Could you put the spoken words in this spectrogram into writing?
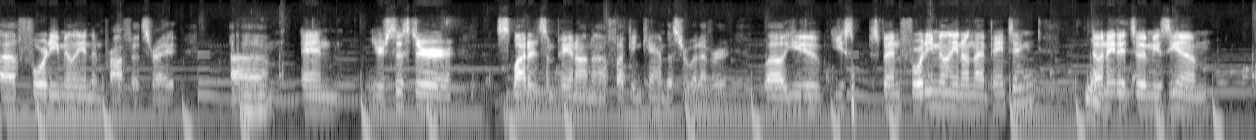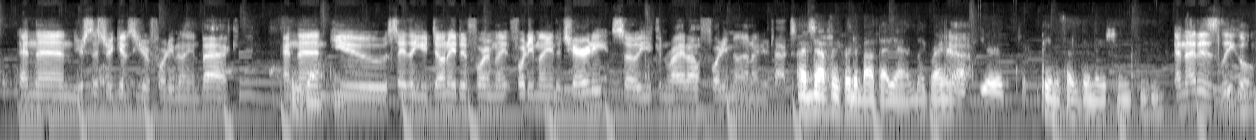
uh, 40 million in profits, right? Um, And your sister splattered some paint on a fucking canvas or whatever. Well, you you spend 40 million on that painting, Yeah. donate it to a museum, and then your sister gives you your 40 million back. And then Exactly. you say that you donated 40 million, 40 million to charity, so you can write off 40 million on your taxes. i've definitely heard about that yeah like writing Yeah. off your payments as donations Mhm. And that is legal.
